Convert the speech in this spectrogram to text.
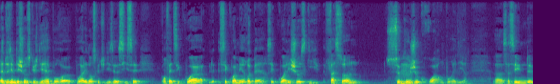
La deuxième des choses que je dirais pour, euh, pour aller dans ce que tu disais aussi, c'est en fait, c'est quoi, c'est quoi mes repères? C'est quoi les choses qui façonnent ce que Mhm. je crois, on pourrait dire? Euh, Ça, c'est une de,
